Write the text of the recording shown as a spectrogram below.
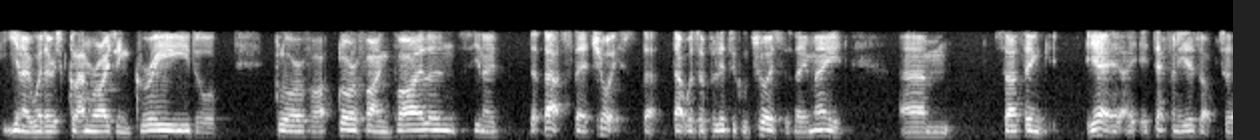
you know, whether it's glamorizing greed or glorify, glorifying violence. You know, that that's their choice. That that was a political choice that they made. Um, so I think, yeah, it, it, definitely is up to,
